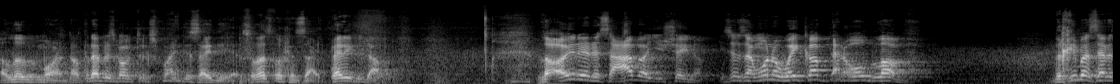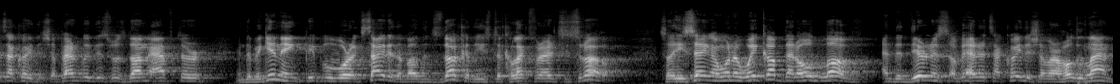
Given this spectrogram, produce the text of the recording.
a little bit more. Dr. Rebbe is going to explain this idea. So let's look inside. Peri He says, I want to wake up that old love. The Chibas Eretz HaKodesh. Apparently this was done after, in the beginning, people were excited about the tzedakah they used to collect for Eretz Yisrael. So he's saying, I want to wake up that old love and the dearness of Eretz HaKodesh, of our holy land.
